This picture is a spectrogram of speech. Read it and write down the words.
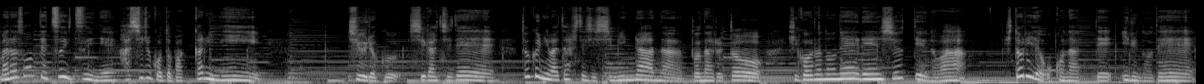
マラソンってついついね走ることばっかりに注力しがちで特に私たち市民ランナーとなると日頃のね練習っていうのは一人で行っているので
